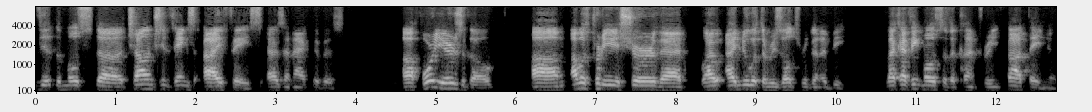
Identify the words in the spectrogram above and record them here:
the, the most uh, challenging things I face as an activist. Uh, four years ago, um, I was pretty sure that I, I knew what the results were going to be like I think most of the country thought they knew.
